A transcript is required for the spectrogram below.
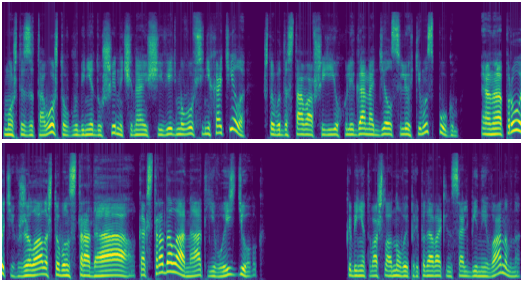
Может, из-за того, что в глубине души начинающая ведьма вовсе не хотела, чтобы достававший ее хулиган отделался легким испугом, а напротив, желала, чтобы он страдал, как страдала она от его издевок. В кабинет вошла новая преподавательница Альбина Ивановна.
